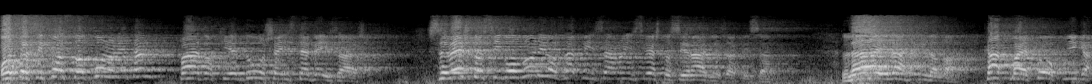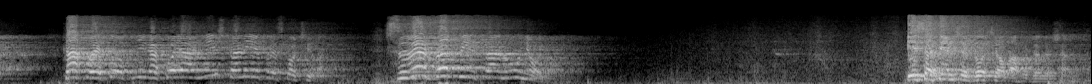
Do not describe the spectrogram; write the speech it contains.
Od kad si postao punoljetan, pa dok je duša iz tebe izašla. Sve što si govorio zapisano i sve što si radio zapisano. La ilaha illallah. Kakva je to knjiga? Kakva je to knjiga koja ništa nije preskočila? Sve zapisano u njoj. I sa tim će doći Allahu Đelešanu.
